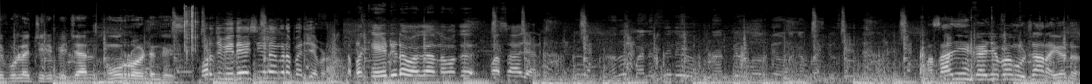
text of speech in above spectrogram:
ഈ പുള്ളിയെ ചിരിപ്പിച്ചാൽ നൂറ് രൂപ കിട്ടും കേസ് കുറച്ച് വിദേശികളെ കൂടെ പരിചയപ്പെടാം. അപ്പൊ കേടിയുടെ വക നമുക്ക് മസാജാണ് മസാജ് ഞാൻ കഴിഞ്ഞപ്പോ ഉഷാറായി കേട്ടോ.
